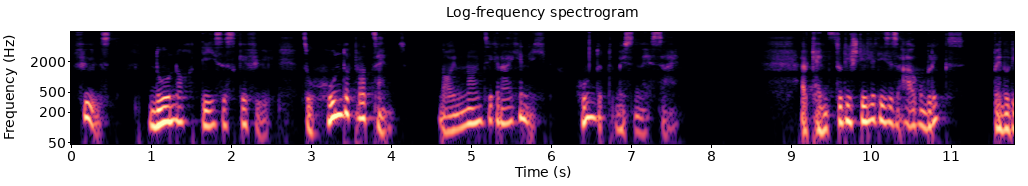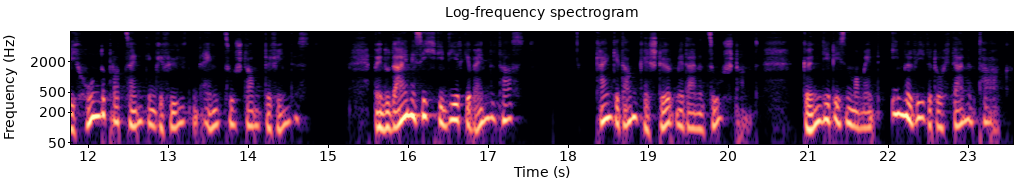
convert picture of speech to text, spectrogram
fühlst. Nur noch dieses Gefühl. Zu 100 Prozent. 99 reichen nicht. 100 müssen es sein. Erkennst du die Stille dieses Augenblicks, wenn du dich 100 Prozent im gefühlten Endzustand befindest? Wenn du deine Sicht in dir gewendet hast? Kein Gedanke stört mir deinen Zustand. Gönn dir diesen Moment immer wieder durch deinen Tag.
